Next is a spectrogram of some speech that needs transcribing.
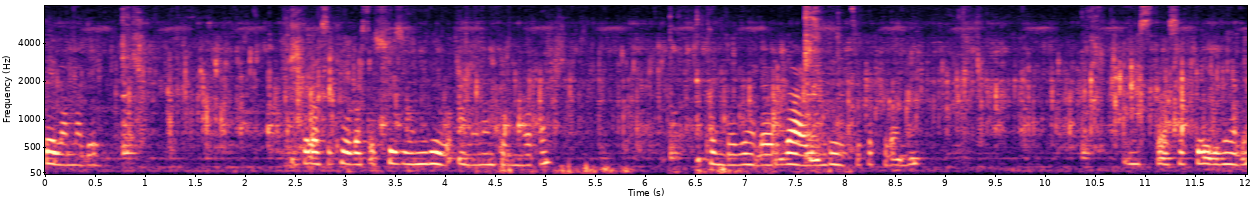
तेलामध्ये. तर असं थोडंसं शिजवून घेऊ आणि नंतर मग आपण थंड झाल्यावर गाळून घ्यायचं कपड्याने. मस्त असं तेल झालं.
